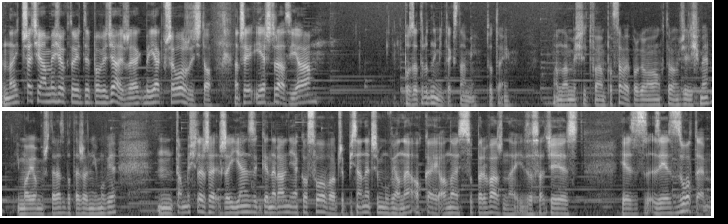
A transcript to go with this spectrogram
no i trzecia myśl, o której ty powiedziałeś, że jakby jak przełożyć to. Znaczy, jeszcze raz, ja poza trudnymi tekstami tutaj. Mam na myśli twoją podstawę programową, którą wzięliśmy i moją już teraz, bo też o niej mówię. Mm, to myślę, że, że język generalnie jako słowo, czy pisane, czy mówione, okej, okay, ono jest super ważne i w zasadzie jest, jest, jest złotem.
